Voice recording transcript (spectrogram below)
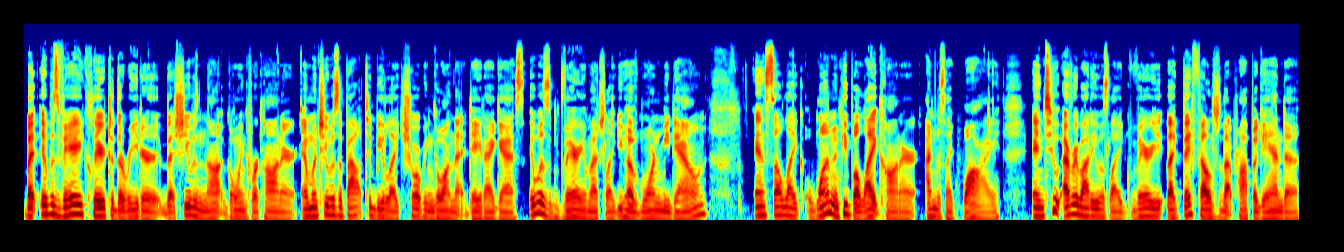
but it was very clear to the reader that she was not going for Connor. And when she was about to be like, sure, we can go on that date, I guess, it was very much like, you have worn me down. And so, like, one, when people like Connor, I'm just like, why? And two, everybody was like, very, like, they fell into that propaganda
